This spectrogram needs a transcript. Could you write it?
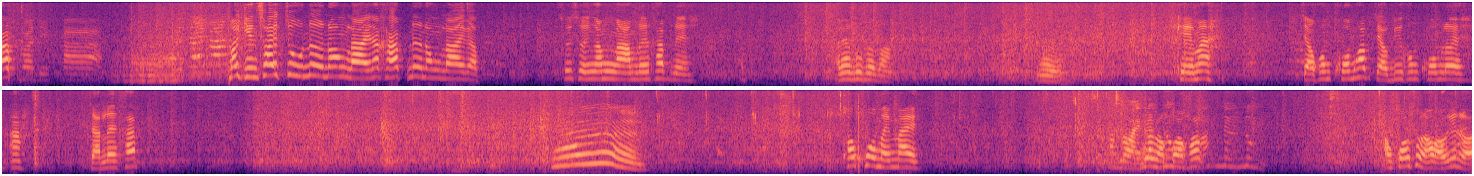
ครับสวัสดีค่ะมากินซอยจูเนื้อน่องลายนะครับ เนื้อน่องลายแบบสวยๆงามๆเลยครับเนี่ยอันนี้รูปไปบ้างเออโอเคมาเจ้าคมๆครับเจ้าบีคมๆเลยอะจัดเลยครับอืมข้าวคั่วใหม่อร่อยเรื่องหรอกนุ่มครับเนอะนุ่ม ๆเอาคั่วส่วนเอาอีกเหรอ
